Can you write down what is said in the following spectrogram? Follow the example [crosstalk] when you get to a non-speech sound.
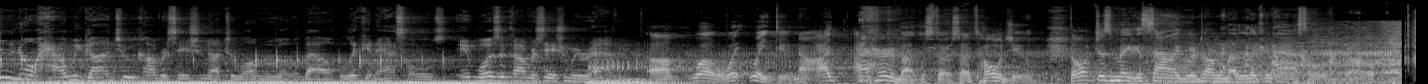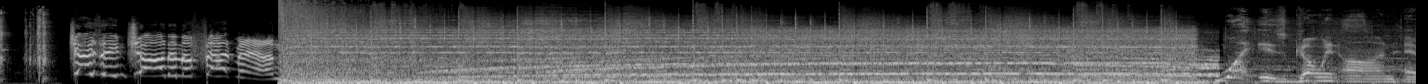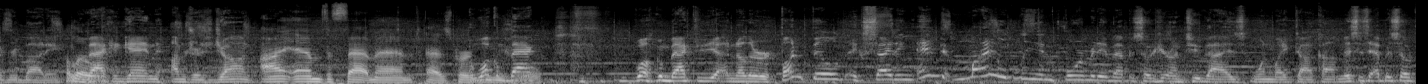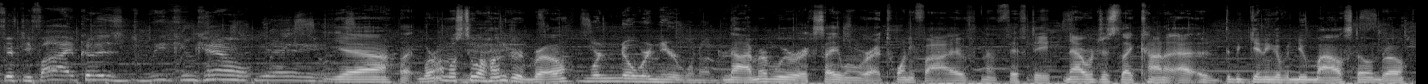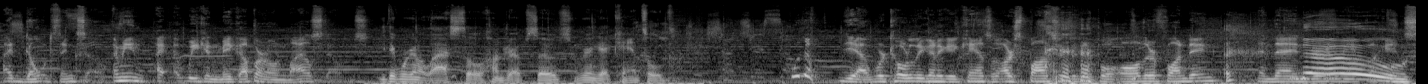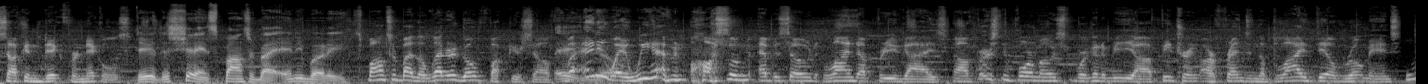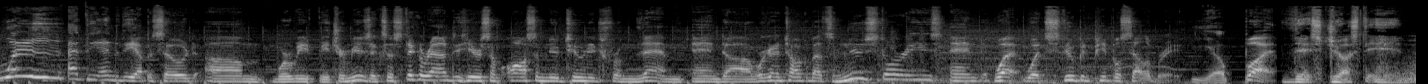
even know how we got into a conversation not too long ago about licking assholes. It was a conversation we were having. Um, whoa, wait, wait, dude. No, I, I heard about the story, so I told you. Don't just make it sound like we're talking about licking assholes, bro. Is going on, everybody? Hello. Back again. I'm Jersey John. I am the fat man, as per Welcome usual. back. [laughs] Welcome back to yet another fun-filled, exciting, and mildly informative episode here on Two Guys One Mic.com. This is episode 55 because we can count. Yay! Yeah, like, we're almost to 100, bro. We're nowhere near 100. Nah, I remember we were excited when we were at 25 and then 50. Now we're just like kind of at uh, the beginning of a new milestone, bro. I don't think so. I mean, I, we can make up our own milestones. You think we're gonna last till 100 episodes? We're gonna get canceled. Who the? F- yeah, we're totally gonna get canceled. Our sponsors are gonna pull [laughs] all their funding, and then you're gonna be fucking sucking dick for nickels. Dude, this shit ain't sponsored by anybody. Sponsored by the letter Go Fuck Yourself. There but you anyway, we have an [laughs] awesome episode lined up for you guys. Uh, first and foremost, we're going to be uh, featuring our friends in the Blithedale Romance way at the end of the episode um, where we feature music. So stick around to hear some awesome new tunage from them. And uh, we're going to talk about some news stories and what, what stupid people celebrate. Yep. But this just in.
